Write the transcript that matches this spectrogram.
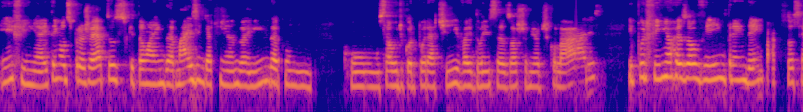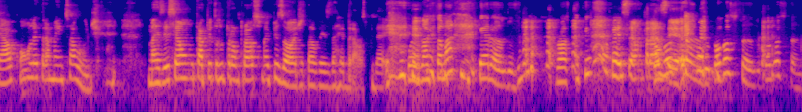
enfim, aí tem outros projetos que estão ainda mais engatinhando ainda com, com saúde corporativa e doenças osteomiarticulares. E por fim, eu resolvi empreender impacto social com o letramento de saúde. Mas esse é um capítulo para um próximo episódio, talvez, da Rebraus. Pois nós estamos aqui esperando, viu? Próximo episódio. Vai ser um prazer. Estou gostando, estou gostando, estou gostando.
